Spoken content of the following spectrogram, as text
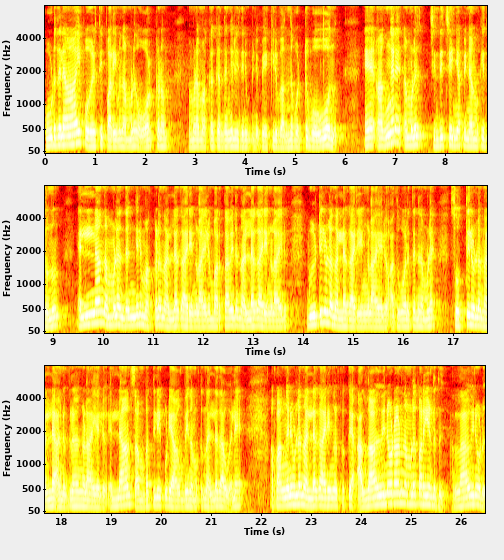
കൂടുതലായി പുകഴ്ത്തി പറയുമ്പോൾ നമ്മൾ ഓർക്കണം. നമ്മുടെ മക്കൾക്ക് എന്തെങ്കിലും ഇതിന് ബേക്കിൽ വന്ന് പെട്ടുപോകുമെന്ന് അങ്ങനെ നമ്മൾ ചിന്തിച്ച് കഴിഞ്ഞാൽ പിന്നെ നമുക്കിതൊന്നും എല്ലാം നമ്മൾ എന്തെങ്കിലും മക്കളെ നല്ല കാര്യങ്ങളായാലും ഭർത്താവിന്റെ നല്ല കാര്യങ്ങളായാലും വീട്ടിലുള്ള നല്ല കാര്യങ്ങളായാലും അതുപോലെ തന്നെ നമ്മളെ സ്വത്തിലുള്ള നല്ല അനുഗ്രഹങ്ങളായാലും എല്ലാം സമ്പത്തിലേക്ക് കൂടി ആകുമ്പോൾ നമുക്ക് നല്ലതാവും അല്ലേ? അപ്പോൾ അങ്ങനെയുള്ള നല്ല കാര്യങ്ങൾക്കൊക്കെ അള്ളാഹുവിനോടാണ് നമ്മൾ പറയേണ്ടത്. അള്ളാഹുവിനോട്.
